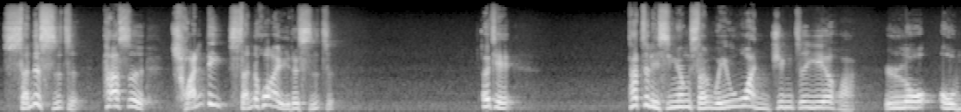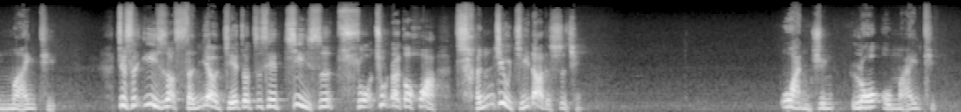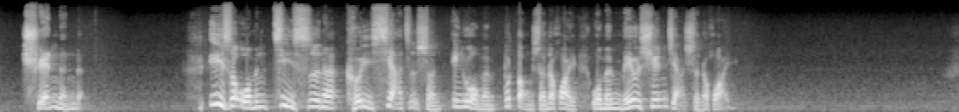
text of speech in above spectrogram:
神的使者。他是传递神话语的使者，而且他这里形容神为万军之耶和华，Lord Almighty，就是意识到神要借着这些祭司说出那个话，成就极大的事情。万军 Lord Almighty，全能的。意思我们祭司呢，可以下至神，因为我们不懂神的话语，我们没有宣讲神的话语，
